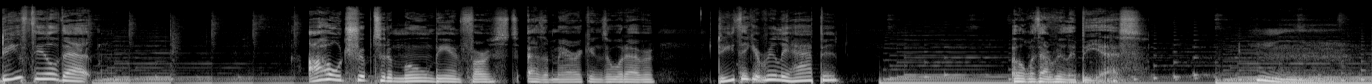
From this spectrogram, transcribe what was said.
do you feel that our whole trip to the moon being first as Americans or whatever, do you think it really happened? Or was that really BS? Hmm.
